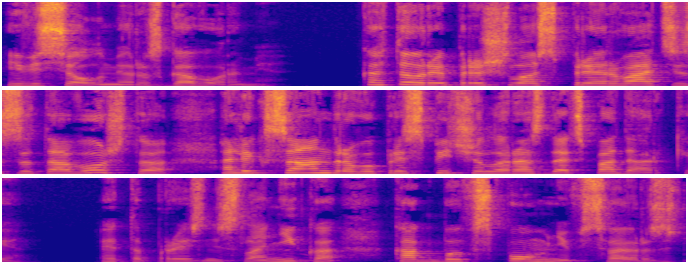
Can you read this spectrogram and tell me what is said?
и веселыми разговорами который пришлось прервать из-за того, что Александрову приспичило раздать подарки. Это произнесла Ника, как бы вспомнив свое раз...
